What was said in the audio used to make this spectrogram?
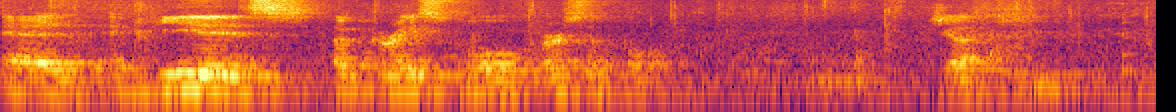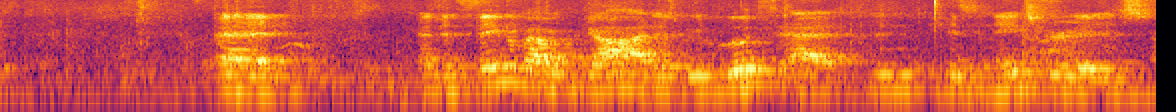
And, and he is a graceful, merciful judge. And, and the thing about God, as we looked at his nature, is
